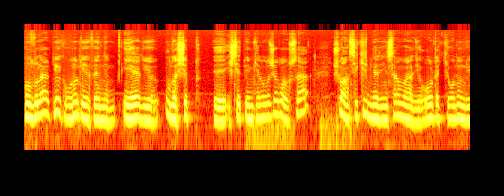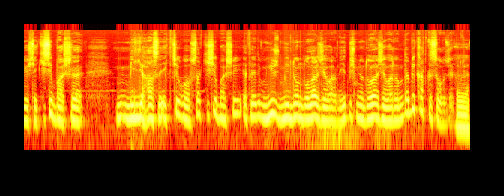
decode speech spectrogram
Buldular diyor ki onu diyor efendim eğer diyor ulaşıp e, işletme imkanı olacak olsa şu an 8 milyar insan var diyor. Oradaki onun diyor işte kişi başı milli hası ekecek olsa kişi başı efendim 100 milyon dolar civarında 70 milyon dolar civarında bir katkısı olacak. Evet.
